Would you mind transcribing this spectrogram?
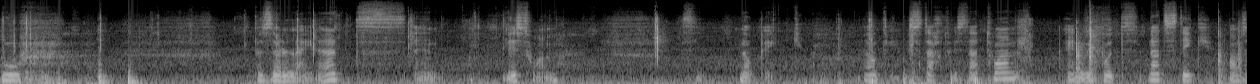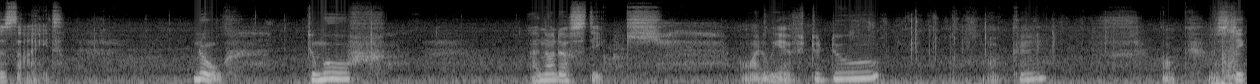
move puzzle like that and this one. See no peg okay we start with that one and we put that stick on the side. No to move another stick what we have to do okay donc the stick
